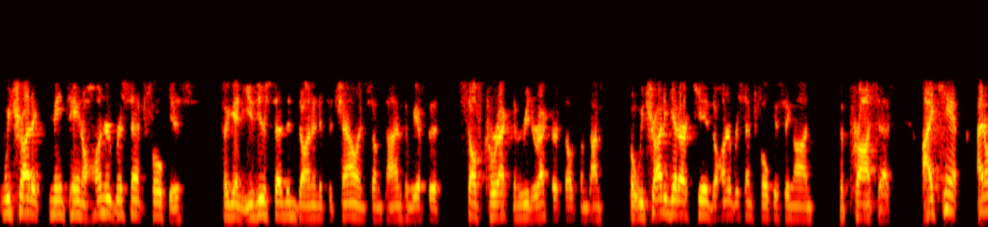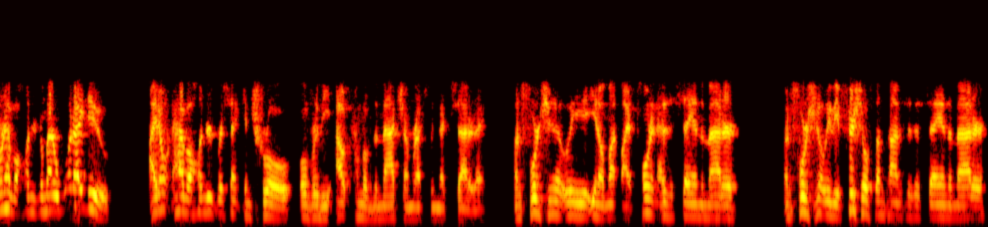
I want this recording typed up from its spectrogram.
we try to maintain 100% focus. So again, easier said than done. And it's a challenge sometimes. And we have to self-correct and redirect ourselves sometimes. But we try to get our kids 100% focusing on the process. I can't, I don't have a hundred, no matter what I do, I don't have a hundred percent control over the outcome of the match I'm wrestling next Saturday. Unfortunately, you know, my, my opponent has a say in the matter. Unfortunately, the official sometimes has a say in the matter.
